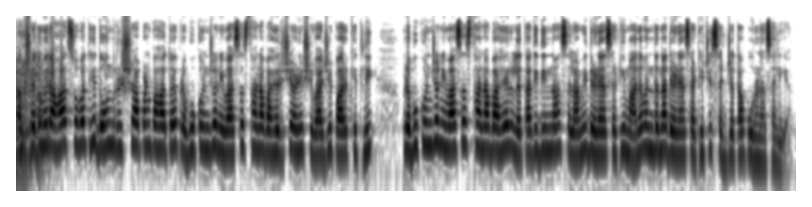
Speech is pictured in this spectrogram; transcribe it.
अक्षय तुम्ही राहत सोबत ही दोन दृश्य आपण पाहतोय. प्रभुकुंज निवासस्थानाबाहेरची आणि शिवाजी पार्क इथली. प्रभुकुंज निवासस्थानाबाहेर लता दिदींना सलामी देण्यासाठी मानवंदना देण्यासाठीची सज्जता पूर्ण झाली आहे.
